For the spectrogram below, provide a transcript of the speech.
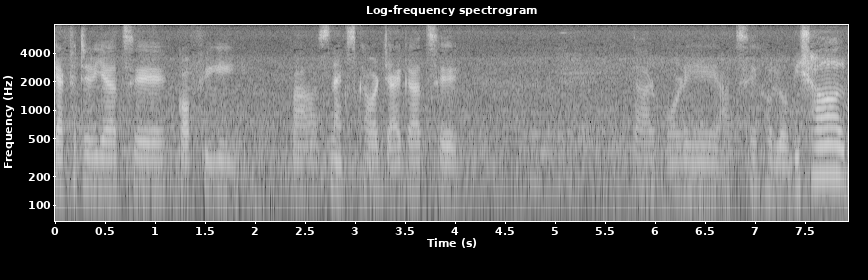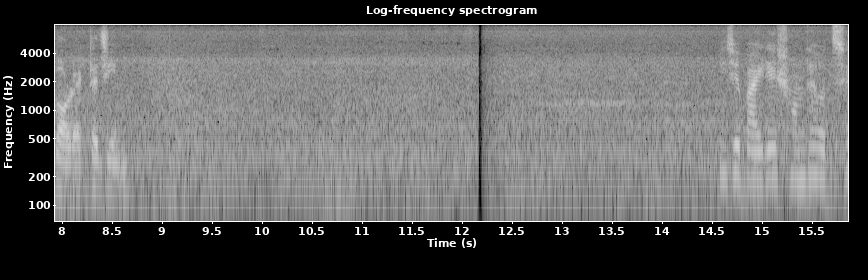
ক্যাফেটেরিয়া আছে কফি বা স্ন্যাক্স খাওয়ার জায়গা আছে। তারপরে আছে হলো বিশাল বড় একটা জিম যে বাইরে সন্ধ্যা হচ্ছে।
